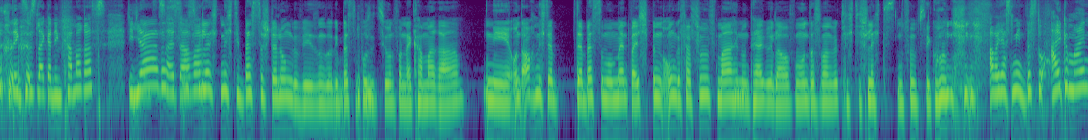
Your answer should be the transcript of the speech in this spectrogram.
Denkst du, es lag an den Kameras, die die ja, ganze Zeit da waren? Ja, das ist vielleicht nicht die beste Stellung gewesen, so die beste Position von der Kamera. Nee, und auch nicht der der beste Moment, weil ich bin ungefähr fünfmal hin und her gelaufen und das waren wirklich die schlechtesten fünf Sekunden. Aber Jasmin, bist du allgemein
